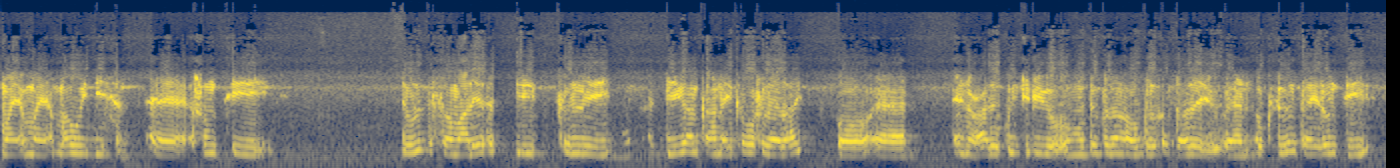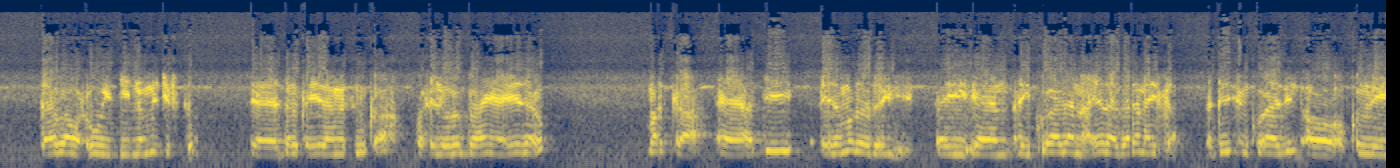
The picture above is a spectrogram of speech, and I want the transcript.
Maya maya ma weydiisan. Runtii dowladda soomaaliyeed haddii kolley deegaankan ay ka war leedahay oo inuu cadow ku jiriyo oo muddo badan howlgal ka socday ogsoon tahay runtii daabaan wax u weydiina ma jirto. Dalka iyadaa mas'uulka ah waxay looga baahan yahay iyadaa og. Marka haddii ciidamadooda ay ku aadaan ayadaa garanaysa haddaysan ku aadin oo kolley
